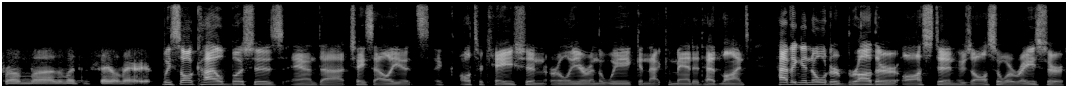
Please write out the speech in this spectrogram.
from uh, the Winston Salem area. We saw Kyle Busch's and uh, Chase Elliott's altercation earlier in the week, and that commanded headlines. Having an older brother, Austin, who's also a racer,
